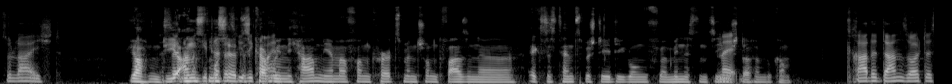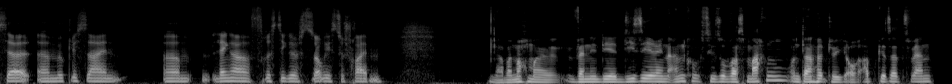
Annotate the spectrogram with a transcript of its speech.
so leicht. Ja, und die Angst muss halt ja Discovery ein. nicht haben. Die haben ja von Kurtzman schon quasi eine Existenzbestätigung für mindestens sieben Nein. Staffeln bekommen. Gerade dann sollte es ja äh, möglich sein, ähm, längerfristige Storys zu schreiben. Aber nochmal, wenn du dir die Serien anguckst, die sowas machen und dann natürlich auch abgesetzt werden,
